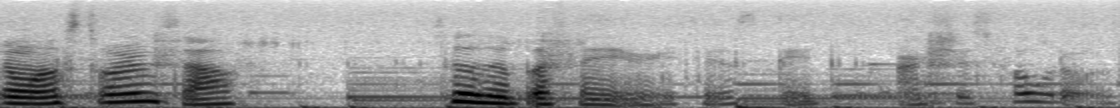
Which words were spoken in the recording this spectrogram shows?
And while storms off to the buffet area to escape Akarsha's photos.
